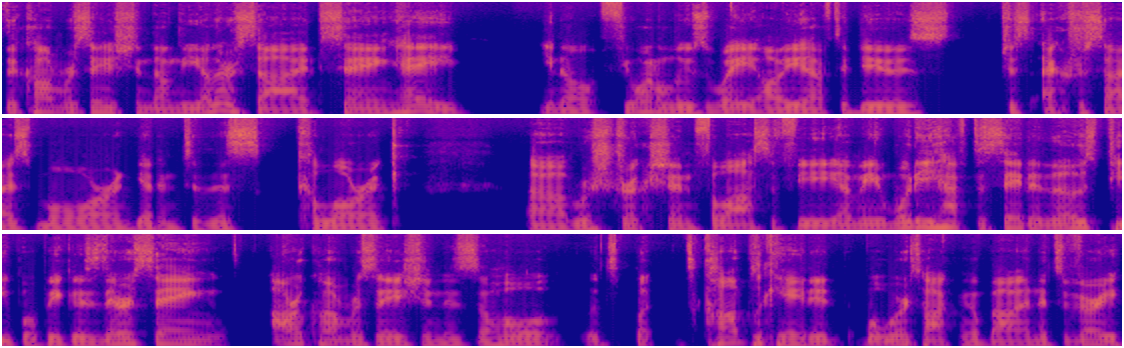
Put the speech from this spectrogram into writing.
the conversation on the other side saying, "Hey, you know, if you want to lose weight, all you have to do is just exercise more and get into this caloric uh, restriction philosophy. I mean, what do you have to say to those people? Because they're saying our conversation is a whole it's it's complicated what we're talking about, and it's a very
